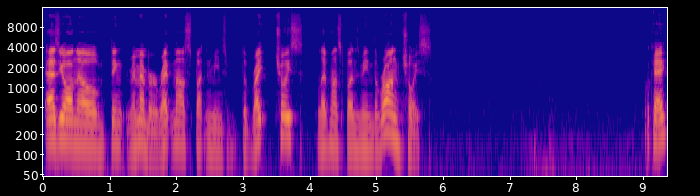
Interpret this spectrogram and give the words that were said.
as you all know, thing, remember, right mouse button means the right choice, left mouse buttons mean the wrong choice. Okay.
